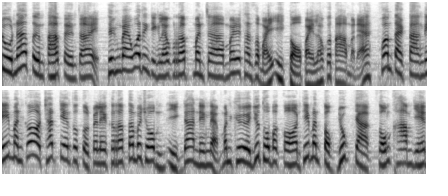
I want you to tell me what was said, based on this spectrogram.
ดูน่าตื่นตาตื่นใจ ถึงแม้ว่าจริงๆ แล้วครับ มันจะไม่ได้ทันสมัยอีกต่อไปแล้วก็ตามอะนะ ความแตกต่างนี้มันก็ชัดเจนสุดๆไปเลยครับท่านผู้ชม อีกด้านหนึ่งเนี่ยมันคือยุทโธปกรณ์ที่มันตกยุคจากสงครามเย็น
